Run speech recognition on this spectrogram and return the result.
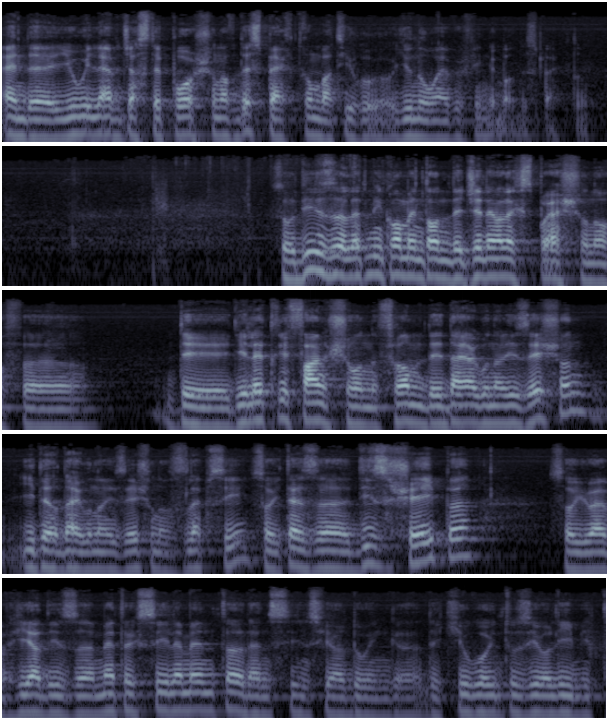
And uh, you will have just a portion of the spectrum, but you, you know everything about the spectrum. So this, uh, let me comment on the general expression of uh, the, the electric function from the diagonalization, either diagonalization or SLEPc. So it has uh, this shape. So you have here this uh, matrix element. Uh, then since you are doing the Q going to zero limit,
